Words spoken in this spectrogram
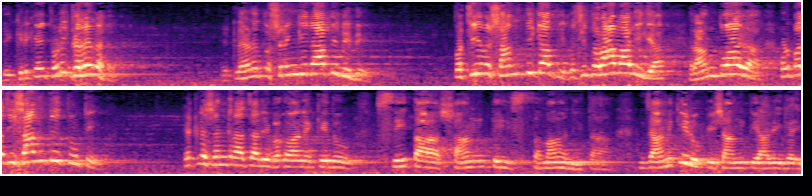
દીકરી કઈ થોડી ઘરે રહે. એટલે એને તો શ્રૃંગીને આપી દીધી. પછી હવે શાંતિ ક્યાંથી? પછી તો રામ આવી ગયા. રામ તો આવ્યા, પણ પછી શાંતિ તૂટી. એટલે શંકરાચાર્ય ભગવાને કીધું, સીતા શાંતિ સમાનિતા. જાનકી રૂપી શાંતિ આવી ગઈ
